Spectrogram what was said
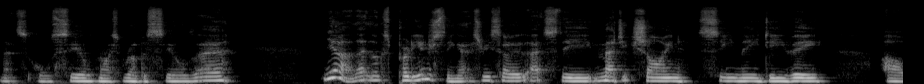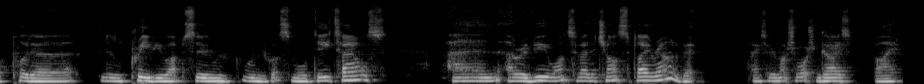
That's all sealed, nice rubber seal there. Yeah, that looks pretty interesting actually. So that's the Magic Shine SEEMEE DV. I'll put a little preview up soon when we've got some more details and a review once I've had a chance to play around with it. Thanks very much for watching guys. Bye.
